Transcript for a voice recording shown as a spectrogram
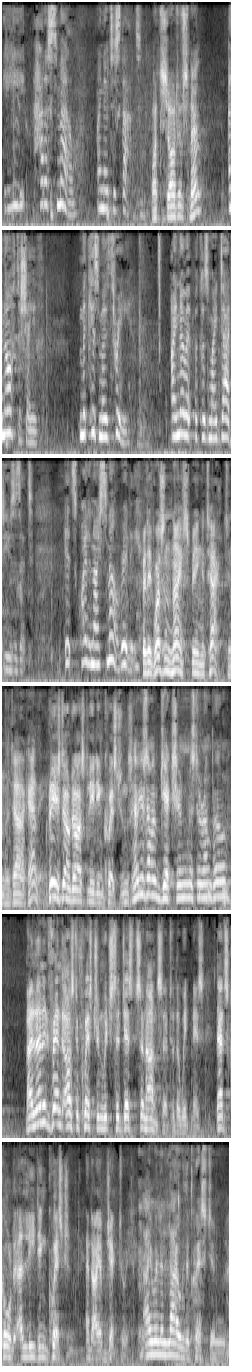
He had a smell. I noticed that. What sort of smell? An aftershave. Machismo 3. I know it because my dad uses it. It's quite a nice smell, really. But it wasn't nice being attacked in the dark alley. Please don't ask leading questions. Have you some objection, Mr. Rumpole? My learned friend asked a question which suggests an answer to the witness. That's called a leading question, and I object to it. I will allow the question.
